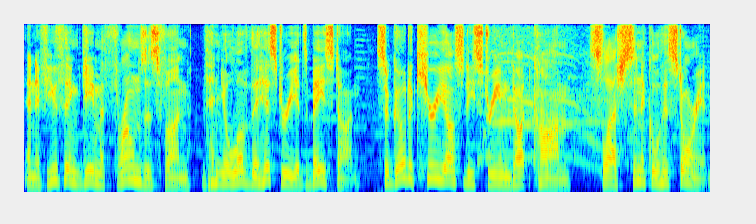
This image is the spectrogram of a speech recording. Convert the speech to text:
And if you think Game of Thrones is fun, then you'll love the history it's based on. So go to curiositystream.com slash cynicalhistorian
